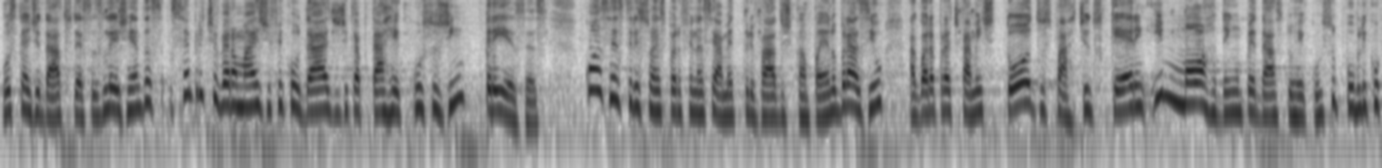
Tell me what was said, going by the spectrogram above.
os candidatos dessas legendas sempre tiveram mais dificuldade de captar recursos de empresas. Com as restrições para o financiamento privado de campanha no Brasil, agora praticamente todos os partidos querem e mordem um pedaço do recurso público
